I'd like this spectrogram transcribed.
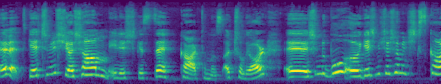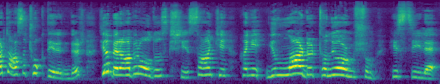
Evet, geçmiş yaşam ilişkisi kartımız açılıyor. Ee, şimdi bu e, geçmiş yaşam ilişkisi kartı aslında çok derindir. Ya beraber olduğunuz kişiyi sanki hani yıllardır tanıyormuşum hissiyle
